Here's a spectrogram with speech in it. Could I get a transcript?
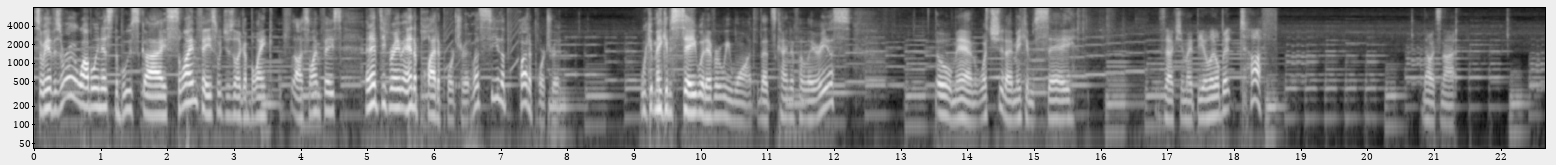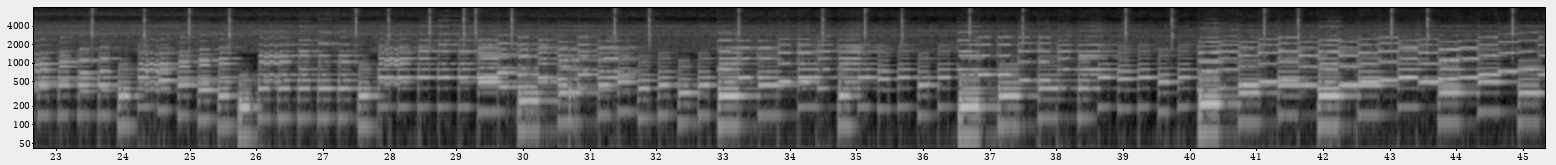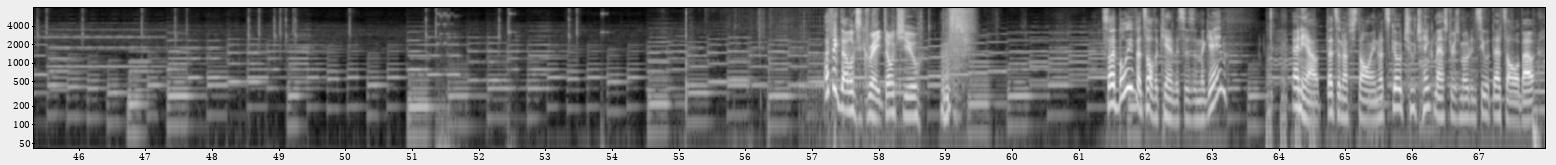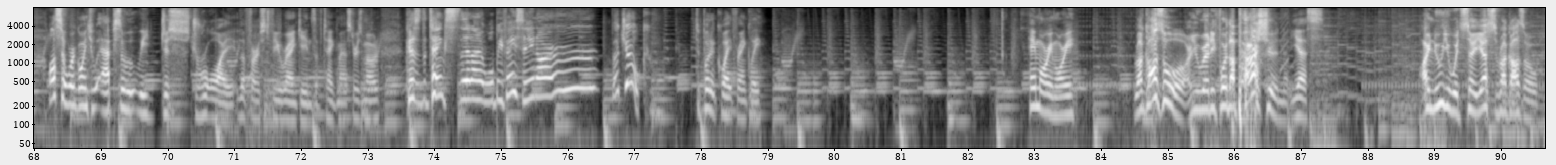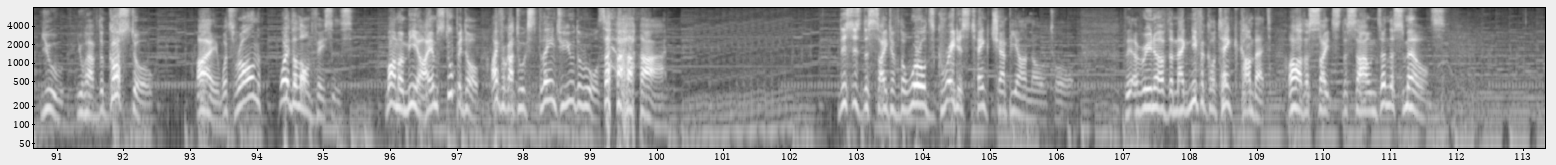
So we have his Royal Wobbliness, the Blue Sky, Slime Face, which is like a blank uh, slime face, an empty frame, and a Plata portrait. Let's see the Plata portrait. We can make him say whatever we want. That's kind of hilarious. Oh man, what should I make him say? This actually might be a little bit tough. No, it's not. That looks great, don't you? so I believe that's all the canvases in the game. Anyhow, that's enough stalling. Let's go to Tank Masters mode and see what that's all about. Also, we're going to absolutely destroy the first few rankings of Tank Masters mode, because the tanks that I will be facing are a joke, to put it quite frankly. Hey, Mori Mori. Ragazzo, are you ready for the passion? Yes. I knew you would say yes, Ragazzo. You, you have the gusto. Aye, what's wrong? Why the long faces? Mamma mia, I am stupido! I forgot to explain to you the rules. Ha ha ha! This is the site of the world's greatest tank championato. The arena of the magnifico tank combat. Ah, the sights, the sounds, and the smells.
